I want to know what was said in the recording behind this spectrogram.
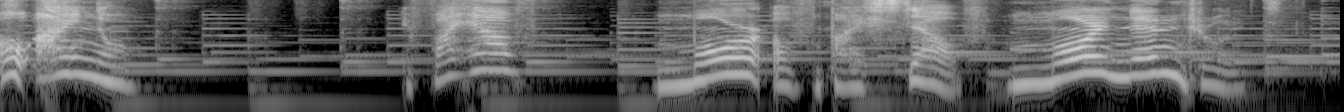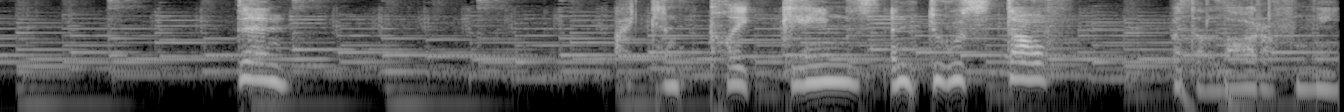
oh, I know. If I have more of myself, more Nendoroids, then I can play games and do stuff with a lot of me.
